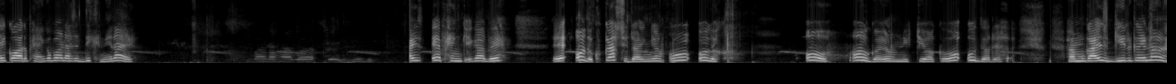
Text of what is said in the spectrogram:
एक और फेंक, बड़ा से दिख नहीं रहा है। ये फेंकेगा बे। ए ओ देखो कैसे जाएँगे हम, ओ ओ देखो। ओ ओ गए हम नीचे आके, ओ, उधर हम गाइस गिर गए ना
